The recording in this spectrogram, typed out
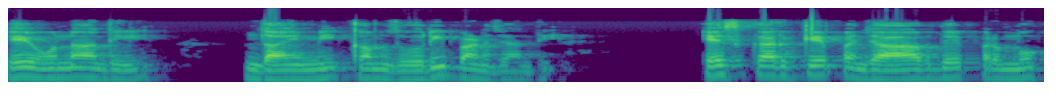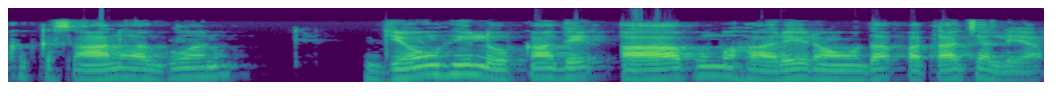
ਇਹ ਉਹਨਾਂ ਦੀ ਦਾਇਮੀ ਕਮਜ਼ੋਰੀ ਬਣ ਜਾਂਦੀ ਹੈ। ਇਸ ਕਰਕੇ ਪੰਜਾਬ ਦੇ ਪ੍ਰਮੁੱਖ ਕਿਸਾਨ ਆਗੂਆਂ ਨੂੰ ਜਿਉਂ ਹੀ ਲੋਕਾਂ ਦੇ ਆਪ ਮੁਹਾਰੇ ਰੌਂ ਦਾ ਪਤਾ ਚੱਲਿਆ,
